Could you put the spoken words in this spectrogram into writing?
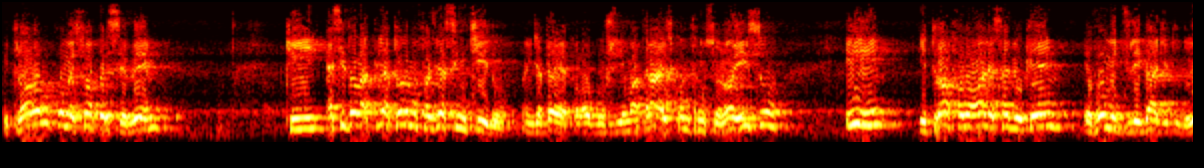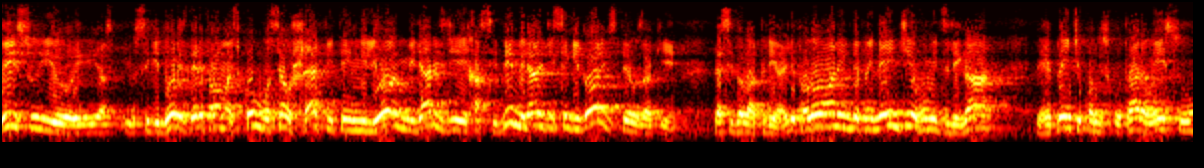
E Tró começou a perceber que essa idolatria toda não fazia sentido. A gente até falou alguns dias atrás como funcionou isso. E Itró falou, olha, sabe o que? Eu vou me desligar de tudo isso. E, e, e os seguidores dele falaram, mas como você é o chefe, tem milhões, milhares de Hassidim, milhares de seguidores teus aqui, dessa idolatria. Ele falou, olha, independente, eu vou me desligar. De repente, quando escutaram isso,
